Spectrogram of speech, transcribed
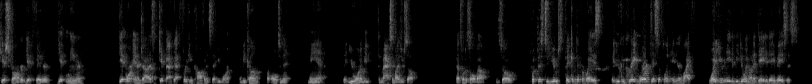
Get stronger, get fitter, get leaner, get more energized, get back that freaking confidence that you want, and become the ultimate man that you want to be to maximize yourself. That's what it's all about. And so put this to use. Think of different ways that you can create more discipline in your life. What do you need to be doing on a day to day basis?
